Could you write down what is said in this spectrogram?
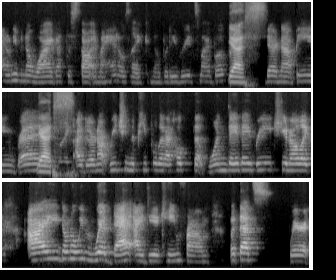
I don't even know why I got this thought in my head. I was like, nobody reads my book. Yes. They're not being read. Yes. like I, they're not reaching the people that I hope that one day they reach. You know, like I don't know even where that idea came from, but that's where it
